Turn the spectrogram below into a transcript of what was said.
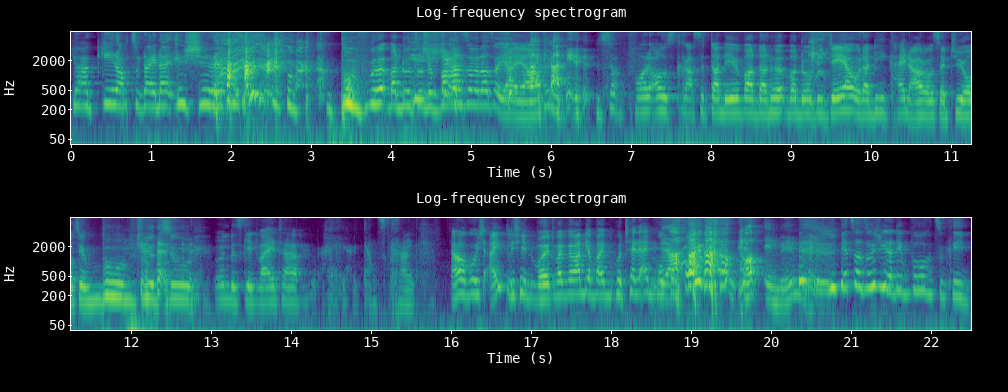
Ja, geh doch zu deiner Ische. Und Puff, hört man nur so eine. Vase oder so. Ja, ja. Geil. Ist ja voll ausgerastet daneben, dann hört man nur, wie der oder die, keine Ahnung, aus der Tür aus dem Boom, Tür zu und es geht weiter. Ach, ja, ganz krank. Aber wo ich eigentlich hin wollte, weil wir waren ja beim Hotel Einbruch Ja. Oh Gott im Himmel. Jetzt versuche ich wieder den Bogen zu kriegen.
